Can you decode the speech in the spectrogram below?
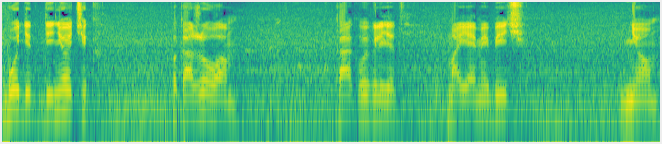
Будет денечек. Покажу вам, как выглядит Майами-Бич днем.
